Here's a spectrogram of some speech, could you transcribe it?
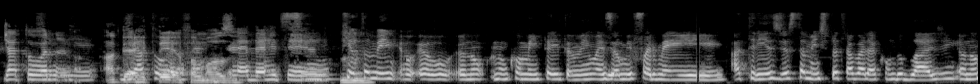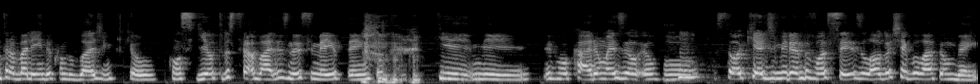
De ator, né? de- A de DRT, ator, a né? famosa. É, DRT. Sim, que eu também, eu, eu, eu não, não comentei também, mas eu me formei atriz justamente pra trabalhar com dublagem. Eu não trabalhei ainda com dublagem porque eu consegui outros trabalhos nesse meio tempo que me evocaram, mas eu, eu vou. Estou aqui admirando vocês e logo eu chego lá também.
